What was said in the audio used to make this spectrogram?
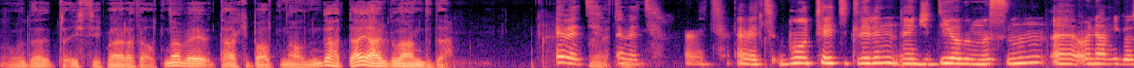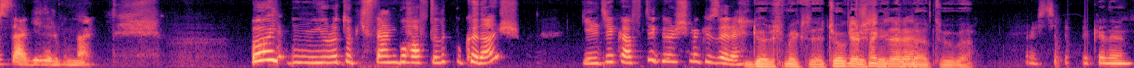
O da istihbarat altına ve takip altına alındı. Hatta yargılandı da. Evet, evet, evet. Evet, evet. Bu tehditlerin e, ciddi alınmasının e, önemli göstergeleri bunlar. Böyle Eurotopics'ten bu haftalık bu kadar. Gelecek hafta görüşmek üzere. Görüşmek üzere. Çok görüşmek teşekkürler üzere. Tuğba. Hoşçakalın.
